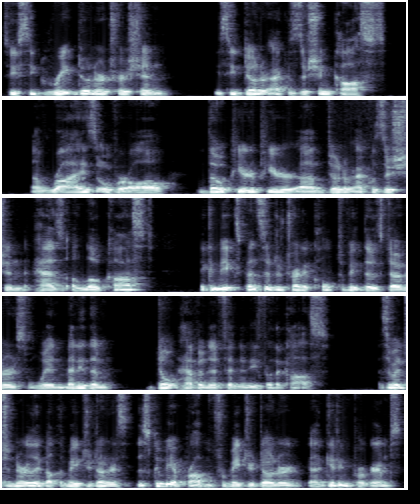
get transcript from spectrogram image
So you see great donor attrition, you see donor acquisition costs uh, rise overall. Though peer to peer donor acquisition has a low cost, it can be expensive to try to cultivate those donors when many of them don't have an affinity for the cause. As I mentioned earlier about the major donors, this could be a problem for major donor uh, giving programs.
